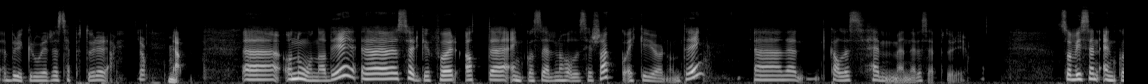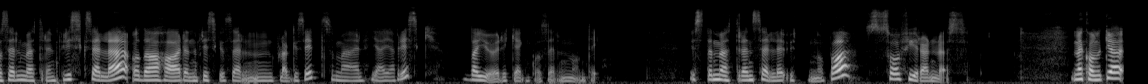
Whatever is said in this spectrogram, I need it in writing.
Jeg bruker ordet reseptorer, ja. Ja. Uh, og noen av de eh, sørger for at eh, NK-cellene holdes i sjakk og ikke gjør noen ting. Eh, det kalles hemmende reseptorer. Så hvis en NK-celle møter en frisk celle, og da har denne friske cellen flagget sitt, som er 'jeg er frisk', da gjør ikke NK-cellen noen ting. Hvis den møter en celle uten noe på, så fyrer den løs. Men den, kan ikke,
